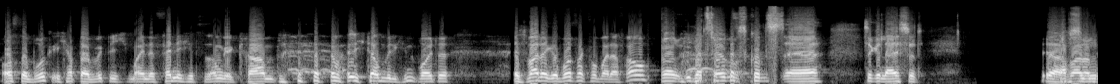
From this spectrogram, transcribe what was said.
Osnabrück, ich habe da wirklich meine Pfennige zusammengekramt, weil ich da unbedingt hin wollte. Es war der Geburtstag von meiner Frau. Überzeugungskunst äh, geleistet. Ja, das war,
